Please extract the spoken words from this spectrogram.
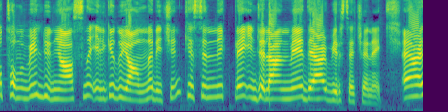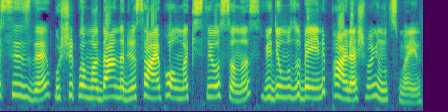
otomobil dünyasına ilgi duyanlar için kesinlikle incelenmeye değer bir seçenek. Eğer siz de bu şık ve modern araca sahip olmak istiyorsanız videomuzu beğenip paylaşmayı unutmayın.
